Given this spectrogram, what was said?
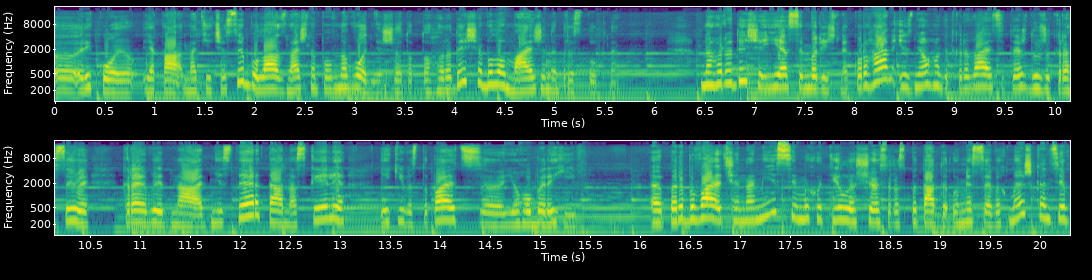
е, рікою, яка на ті часи була значно повноводнішою, тобто городище було майже неприступне. На городищі є символічний курган, і з нього відкривається теж дуже красивий краєвид на Дністер та на скелі, які виступають з його берегів. Е, Перебуваючи на місці, ми хотіли щось розпитати у місцевих мешканців,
